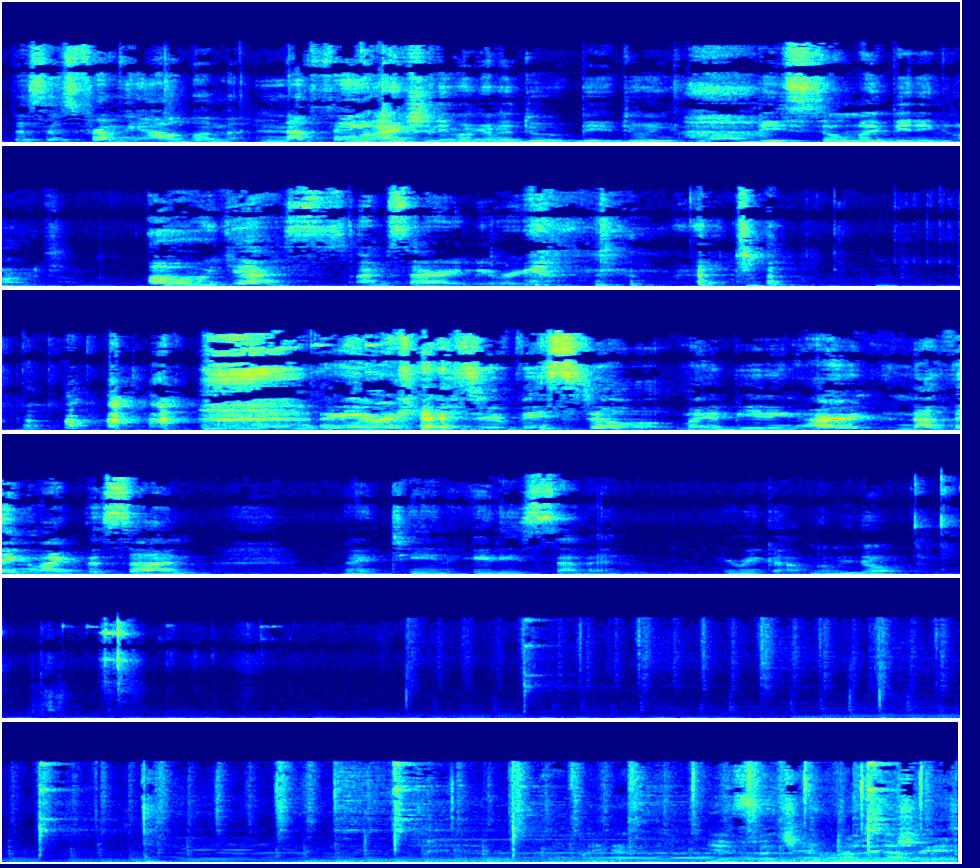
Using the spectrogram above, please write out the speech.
This is from the album Nothing. No, actually, we're gonna do be doing "Be Still My Beating Heart." Oh, yes. I'm sorry. We were going to do okay, we're going to do Be Still My Beating Heart. Nothing Like the Sun. 1987. Here we go. There we go. Oh my god, you have such I good love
